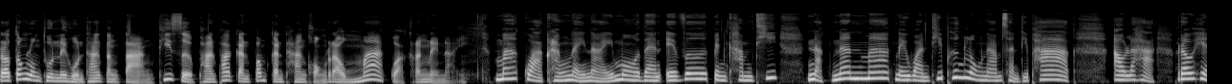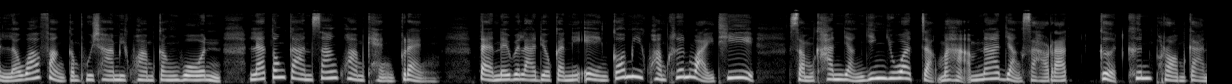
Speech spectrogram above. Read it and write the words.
เราต้องลงทุนในหนทางต่างๆ ที่เสิริมพานภาคการป้องกันทางของเรามากกว่าครั้งไหนๆ มากกว่าครั้งไหนๆ more than ever เป็นคำที่หนักแน่นมากในวันที่เพิ่งลงนามสันติภาพเอาละค่ะ เราเห็นแล้วว่าฝั่งกัมพูชามีความกังวล และต้องการสร้างความแข็งแกร่ง แต่ในเวลาเดียวกันนี้เองก็มีความเคลื่อนไหวที่สำคัญอย่างยิ่งยวดจากมหาอำนาจอย่างสหรัฐ เกิดขึ้นพร้อมกัน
